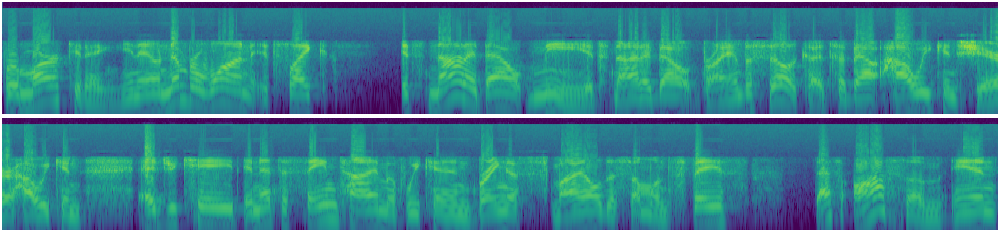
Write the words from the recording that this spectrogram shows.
for marketing. You know, number one, it's like it's not about me. It's not about Brian Basilico. It's about how we can share, how we can educate, and at the same time, if we can bring a smile to someone's face, that's awesome. And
